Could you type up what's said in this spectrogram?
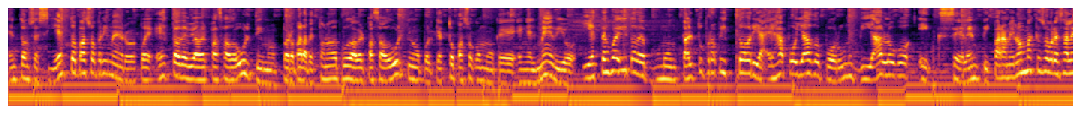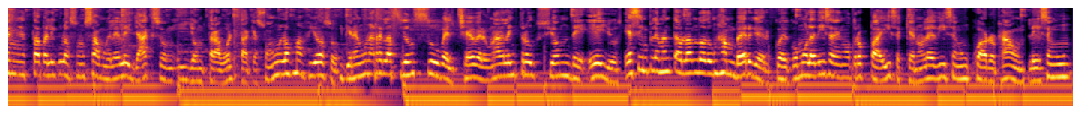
entonces si esto pasó primero, pues esto debió haber pasado último, pero párate, esto no pudo haber pasado último porque esto pasó como que en el medio. Y este jueguito de montar tu propia historia es apoyado por un diálogo excelente. Para mí los más que sobresalen en esta película son Samuel L. Jackson y John Travolta, que son los mafiosos y tienen una relación súper chévere. Una de la introducción de ellos es simplemente hablando de un hamburger, que como le dicen en otros países, que no le dicen un quarter pound, le dicen un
